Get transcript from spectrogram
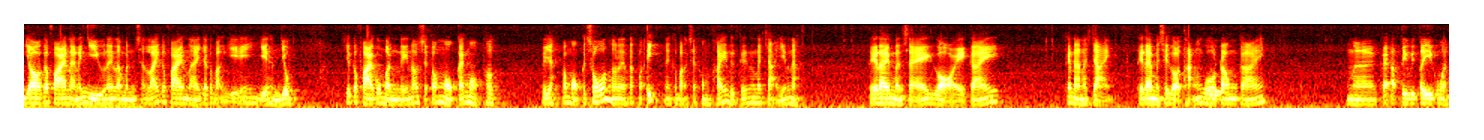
do cái file này nó nhiều nên là mình sẽ lấy cái file này cho các bạn dễ dễ hình dung. Chứ cái file của mình thì nó sẽ có một cái một thôi. Bây giờ có một cái số thôi này rất là ít nên các bạn sẽ không thấy được cái nó chạy như thế nào. Thì ở đây mình sẽ gọi cái cái này nó chạy. Thì đây mình sẽ gọi thẳng vô trong cái à, cái activity của mình.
